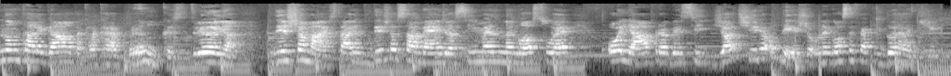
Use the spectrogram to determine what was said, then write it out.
não tá legal, tá aquela cara branca, estranha, deixa mais, tá? Deixa essa média assim, mas o negócio é olhar pra ver se já tira ou deixa. O negócio é ficar aqui douradinho.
